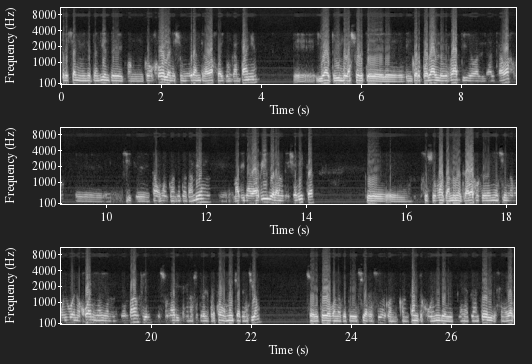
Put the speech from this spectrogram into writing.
tres años independiente con, con Holland, hizo un gran trabajo ahí con campaña, eh, y ya tuvimos la suerte de, incorporarlo rápido al, trabajo, eh, así que estamos muy contentos también. Marina Garrido, la nutricionista, que se sumó también al trabajo que venía siendo muy bueno Juan y ahí en, en Banfield, es un área que nosotros le prestamos mucha atención sobre todo con lo que te decía recién, con, con tanto juvenil en el plantel, generar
